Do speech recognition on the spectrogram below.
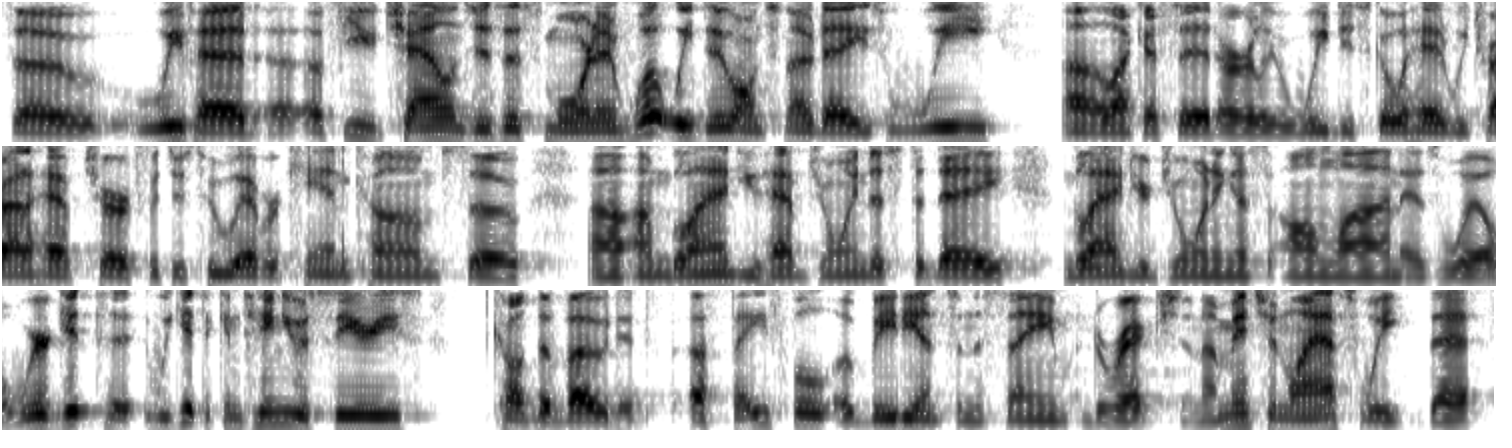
So we've had a, a few challenges this morning. What we do on snow days, we, uh, like I said earlier, we just go ahead. We try to have church with just whoever can come. So uh, I'm glad you have joined us today. I'm glad you're joining us online as well. we get to we get to continue a series called Devoted, a faithful obedience in the same direction. I mentioned last week that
